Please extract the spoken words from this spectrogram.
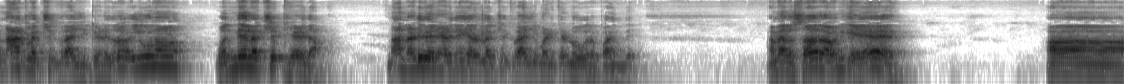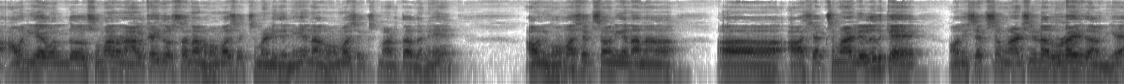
ನಾಲ್ಕು ಲಕ್ಷಕ್ಕೆ ರಾಜಿ ಕೇಳಿದ್ರು. ಇವನು ಒಂದೇ ಲಕ್ಷಕ್ಕೆ ಹೇಳಿದ. ನಾನು ನಡುವೆ ಹೇಳಿದೆ, ಎರಡು ಲಕ್ಷಕ್ಕೆ ರಾಜಿ ಮಾಡ್ಕೊಂಡು ಹೋಗ್ರಪ್ಪ ಅಂದೆ. ಆಮೇಲೆ ಸರ್, ಅವನಿಗೆ ಅವನಿಗೆ ಒಂದು ಸುಮಾರು ನಾಲ್ಕೈದು ವರ್ಷ ನಾನು ಹೋಮ ಸೆಕ್ಸ್ ಮಾಡಿದ್ದೀನಿ. ನಾನು ಹೋಮ ಸೆಕ್ಸ್ ಮಾಡ್ತಾ ಇದ್ದಾನೆ. ಅವನಿಗೆ ಹೋಮ ಸೆಕ್ಸ್ ಅವನಿಗೆ ನಾನು ಆ, ಸೆಕ್ಸ್ ಮಾಡಲಿಲ್ಲದಕ್ಕೆ ಅವನಿಗೆ ಸೆಕ್ಸ್ ಮಾಡಿಸಿದ ರೂಢ ಇದೆ ಅವನಿಗೆ.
